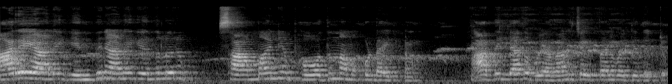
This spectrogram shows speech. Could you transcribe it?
ആരെയാണ് എന്തിനാണ് എന്നുള്ളൊരു സാമാന്യ ബോധം നമുക്കുണ്ടായിരിക്കണം. അതില്ലാതെ പോയി. അതാണ് ചെകുത്താന് പറ്റിയ തെറ്റും.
